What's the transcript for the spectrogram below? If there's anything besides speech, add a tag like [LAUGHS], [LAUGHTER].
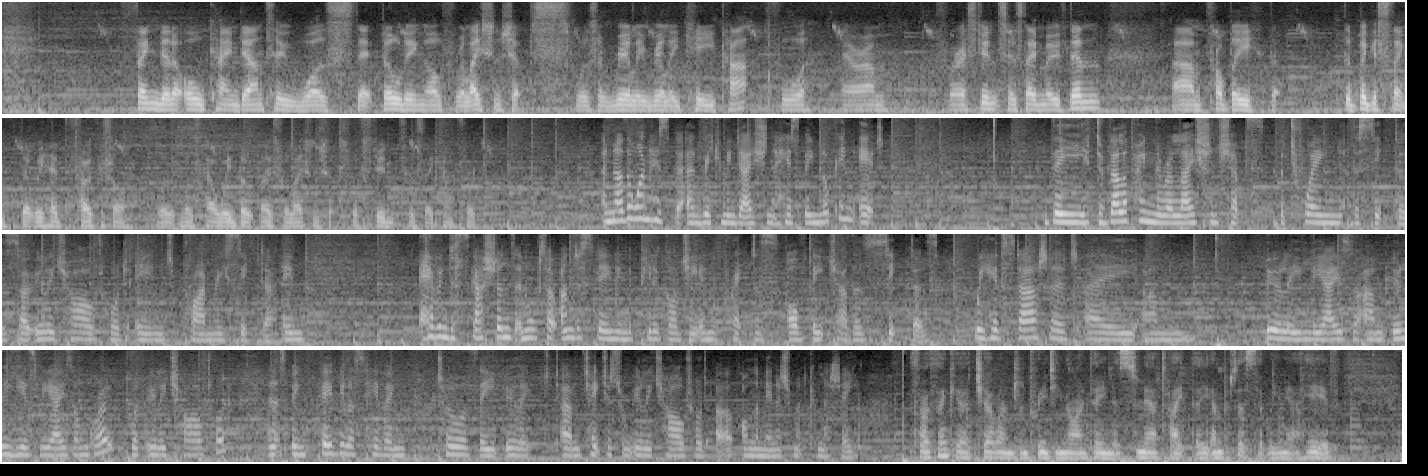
thing that it all came down to was that building of relationships was a really, really key part for our, um, for our students as they moved in. Um, probably the, the biggest thing that we had to focus on was how we built those relationships with students as they come through. Another one has been, a recommendation has been looking at the developing the relationships between the sectors, so early childhood and primary sector, and having discussions and also understanding the pedagogy and the practice of each other's sectors. We have started a um, early liaison, um, early years liaison group with early childhood and it's been fabulous having two of the early um, teachers from early childhood uh, on the management committee. So I think our challenge in 2019 is to now take the impetus that we now have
